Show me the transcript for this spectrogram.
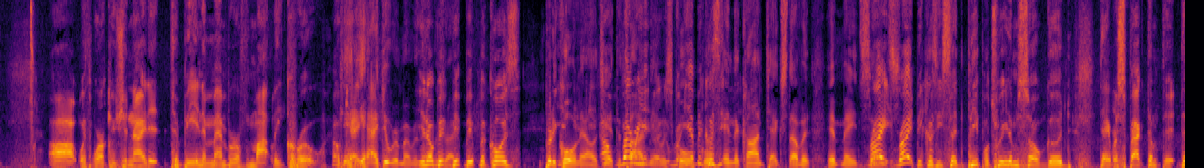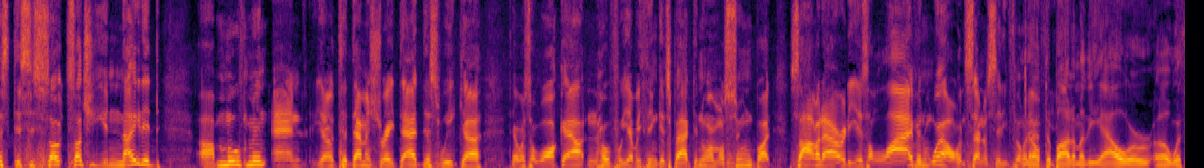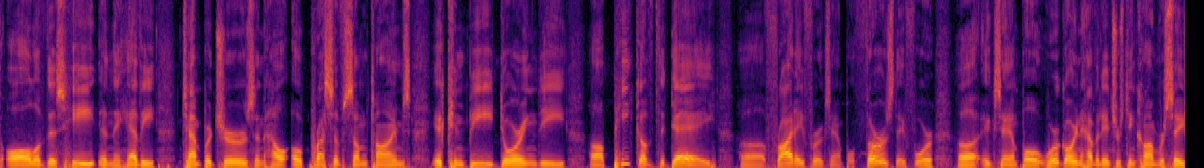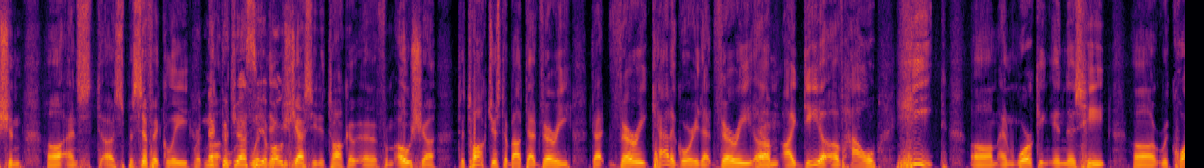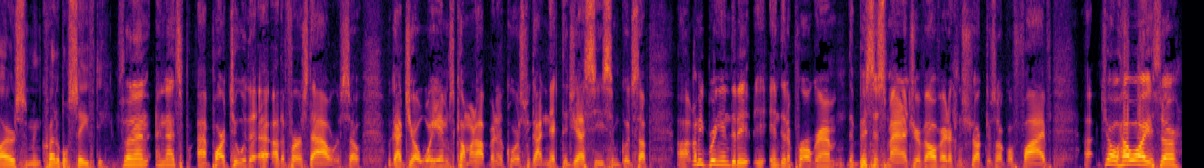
uh, with Workers United to being a member of Motley Crue. Okay, yeah, I do remember. That. You know, be, right. be, because pretty cool analogy oh, at the very, time. Yeah, it was cool. Yeah, because cool. in the context of it, it made sense. Right, right. Because he said people treat him so good, they respect him. This, this is so such a united. Uh, movement, and you know, to demonstrate that this week, uh, there was a walkout, and hopefully everything gets back to normal soon. But solidarity is alive and well in Center City, Philadelphia. At the bottom of the hour, uh, with all of this heat and the heavy temperatures and how oppressive sometimes it can be during the uh, peak of the day, uh, Friday, for example, Thursday, for uh, example, we're going to have an interesting conversation, uh, and st- specifically with Nick DeJesse of Nick OSHA. DeJesse to talk from OSHA to talk just about that very that very category, that very um, idea of how heat um, and working in this heat uh, requires some incredible safety. So then, and that's uh, part two of the, uh, of the first hour. So we got Joe Williams coming up, and of course we got Nick DeJesse, some good stuff. Uh, let me bring into the into the program the business manager of Elevator Constructors, Local Five. Uh, Joe, how are you, sir?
